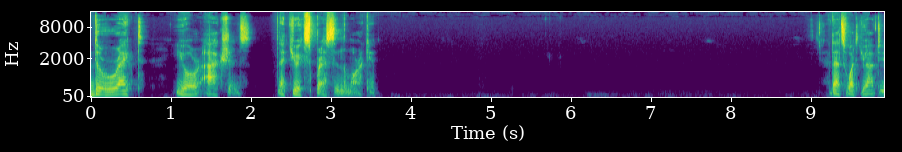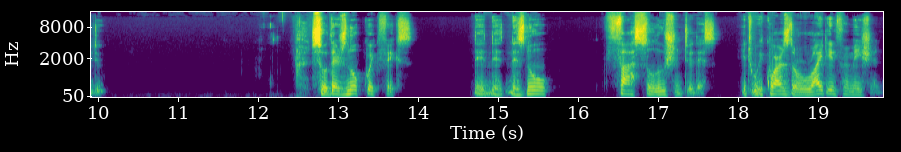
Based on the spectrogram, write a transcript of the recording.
direct your actions that you express in the market. That's what you have to do. So there's no quick fix. There's no fast solution to this. It requires the right information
